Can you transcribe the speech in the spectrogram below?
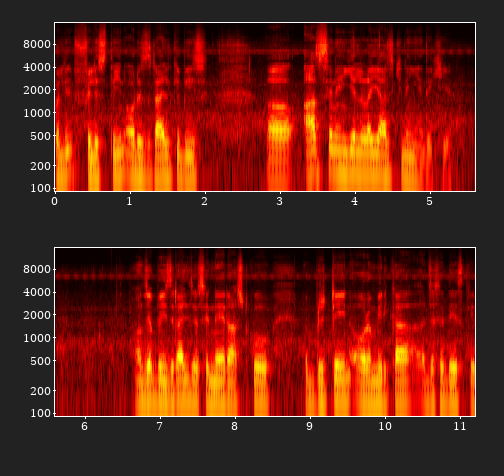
फली- फ़िलिस्तीन और इसराइल के बीच आज से नहीं, ये लड़ाई आज की नहीं है, देखिए। और जब इसराइल जैसे नए राष्ट्र को ब्रिटेन और अमेरिका जैसे देश के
